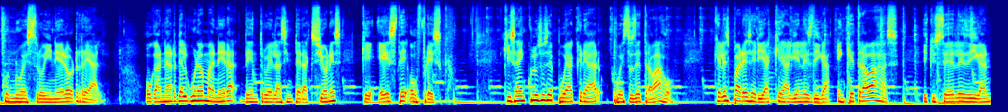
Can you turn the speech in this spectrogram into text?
con nuestro dinero real, o ganar de alguna manera dentro de las interacciones que éste ofrezca. Quizá incluso se pueda crear puestos de trabajo. ¿Qué les parecería que alguien les diga en qué trabajas? Y que ustedes les digan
